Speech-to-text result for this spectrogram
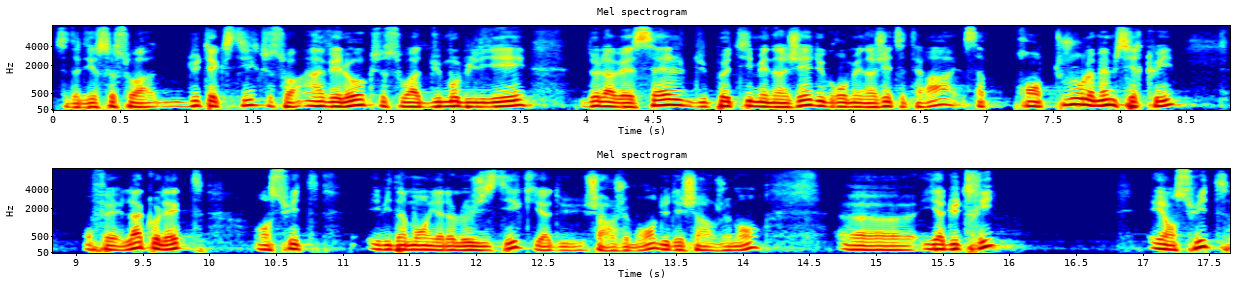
c'est-à-dire que ce soit du textile, que ce soit un vélo, que ce soit du mobilier, de la vaisselle, du petit ménager, du gros ménager, etc., ça prend toujours le même circuit. On fait la collecte, ensuite évidemment, il y a la logistique, il y a du chargement, du déchargement, euh, il y a du tri. Et ensuite,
